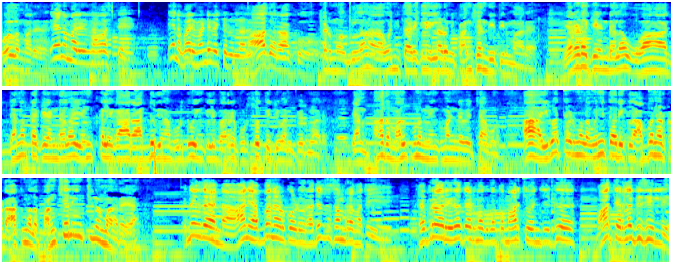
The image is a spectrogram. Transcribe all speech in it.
ಓಲ್ಲ ಮರೆ ಏನು ಮರಿ ನಮಸ್ತೆ ಏನು ಬಾರಿ ಮಂಡಿ ಬೆಚ್ಚರಿಲ್ಲ ಆಧಾರ್ ಹಾಕು ಎರಡು ಮಗ್ಲ ಒಂಜಿ ತಾರೀಕು ಇಲ್ಲಡ ಒಂಜಿ ಫಂಕ್ಷನ್ ದೀತೀನಿ ಮಾರೆ ಎರಡಕ್ಕೆ ಎಂಡಲ ವಾ ಜನತಕ್ಕೆ ಎಂಡಲ ಎಂಕಲಿಗೆ ಆರು ಅಡ್ಡು ದಿನ ಬಿಡ್ದು ಇಂಕಲಿ ಬರ್ರೆ ಪುಡ್ಸೊತ್ತು ಜೀವನ್ ಪೇರು ಮಾರೆ ಯಾನ್ ಆದ ಮಲ್ಪುನ ಎಂಕ್ ಮಂಡೆ ವೆಚ್ಚ ಆಗುನು ಆ ಇರುವತ್ತೆರಡು ಮಲ ಒಂಜಿ ತಾರೀಕು ಹಬ್ಬ ನಡ್ಕೊಂಡು. ಆತ್ಮಲ ಫಂಕ್ಷನ್ ಇಂಚಿನ ಮಾರೆ ಇನ್ನಿದನ್ನ ಆನೆ ಹಬ್ಬ ನಡ್ಕೊಡು ರಜತ ಸಂಭ್ರಮತಿ. ಫೆಬ್ರವರಿ ಇರುವತ್ತೆರಡು ಮಗ ಬಕ್ಕ ಮಾರ್ಚ್ ಒಂಜಿಗ್ ಮಾತೆಲ್ಲ ಬಿಸಿ ಇಲ್ಲಿ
